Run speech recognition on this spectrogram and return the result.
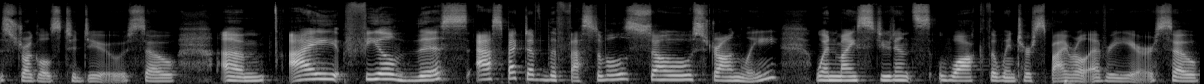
struggles to do. So um, I feel this aspect of the festivals so strongly when my students walk the winter spiral every year. So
